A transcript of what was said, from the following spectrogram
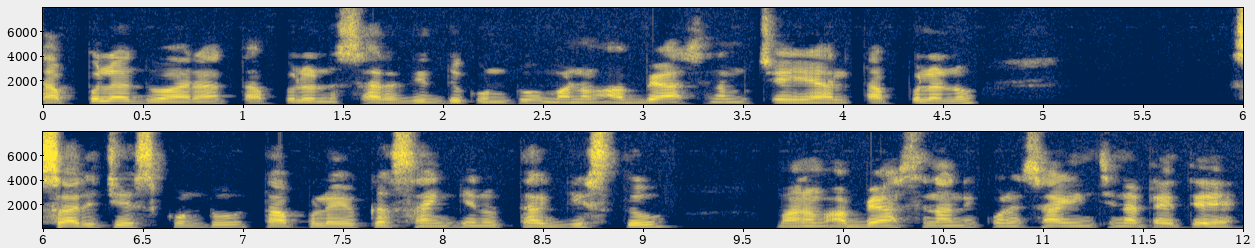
తప్పుల ద్వారా తప్పులను సరిదిద్దుకుంటూ మనం అభ్యాసనం చేయాలి. తప్పులను సరిచేసుకుంటూ తప్పుల యొక్క సంఖ్యను తగ్గిస్తూ మనం అభ్యాసనాన్ని కొనసాగించినట్లయితే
